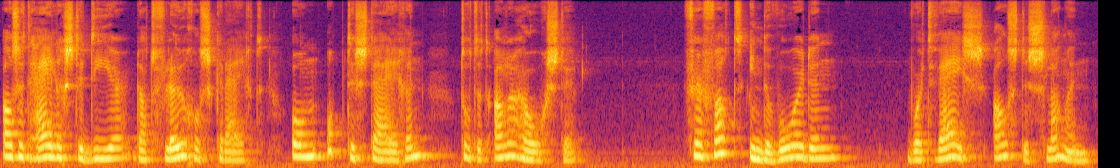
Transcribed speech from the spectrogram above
als het heiligste dier dat vleugels krijgt om op te stijgen tot het Allerhoogste. Vervat in de woorden, wordt wijs als de slangen.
